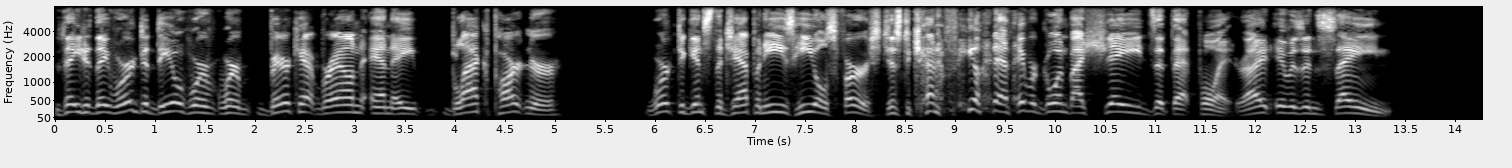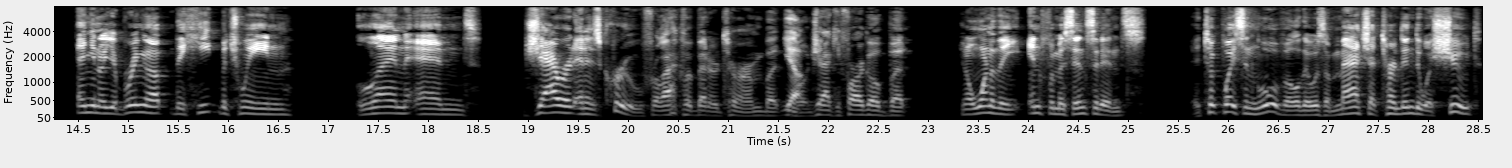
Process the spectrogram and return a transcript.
they they worked a deal where where Bearcat Brown and a black partner worked against the Japanese heels first, just to kind of feel it out. They were going by shades at that point, right? It was insane. And you know, you bring up the heat between Len and Jarrett and his crew, for lack of a better term, but you yeah. know, Jackie Fargo, but you know, one of the infamous incidents, it took place in Louisville. There was a match that turned into a shoot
